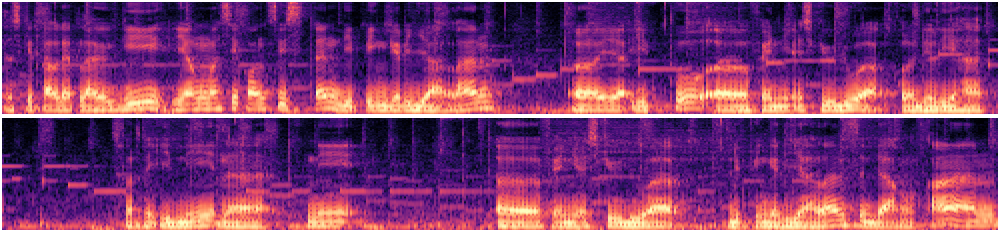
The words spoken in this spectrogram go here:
Terus kita lihat lagi yang masih konsisten di pinggir jalan uh, yaitu uh, venue SQ2 kalau dilihat. Seperti ini nah ini venue SQ2 di pinggir jalan sedangkan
